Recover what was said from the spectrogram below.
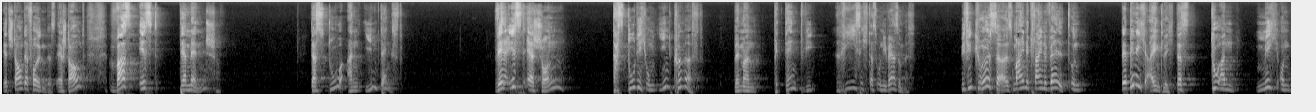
Jetzt staunt er folgendes. Er staunt, was ist der Mensch, dass du an ihn denkst? Wer ist er schon, dass du dich um ihn kümmerst? Wenn man bedenkt, wie riesig das Universum ist. Wie viel größer als meine kleine Welt. Und wer bin ich eigentlich, dass du an mich und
